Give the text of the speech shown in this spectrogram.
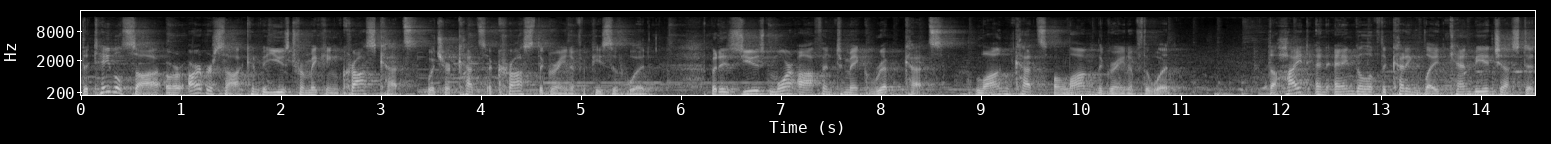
The table saw or arbor saw can be used for making cross cuts, which are cuts across the grain of a piece of wood, but is used more often to make rip cuts, long cuts along the grain of the wood. The height and angle of the cutting blade can be adjusted,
